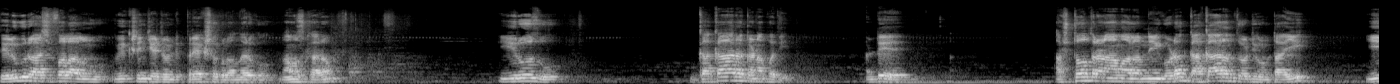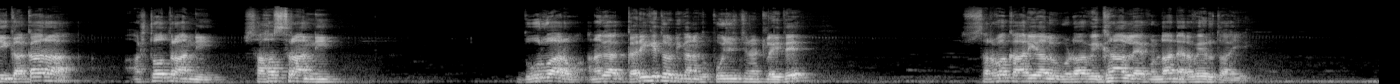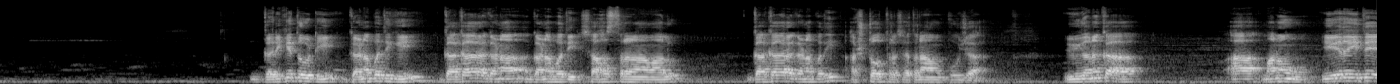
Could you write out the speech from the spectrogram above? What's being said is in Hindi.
తెలుగు రాశి ఫలాలను వీక్షించేటువంటి ప్రేక్షకులందరికీ నమస్కారం. ఈరోజు గకార గణపతి అంటే అష్టోత్తర నామాలన్నీ కూడా గకారంతో ఉంటాయి. ఈ గకార అష్టోత్తరాన్ని సహస్రాన్ని దూర్వారం అనగా గరికితోటి కనుక పూజించినట్లయితే సర్వకార్యాలు కూడా విఘ్నాలు లేకుండా నెరవేరుతాయి. గరికెతోటి గణపతికి గకార గణ గణపతి సహస్రనామాలు గకార గణపతి అష్టోత్తర శతనామ పూజ. ఇవి గనక మనం ఏదైతే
